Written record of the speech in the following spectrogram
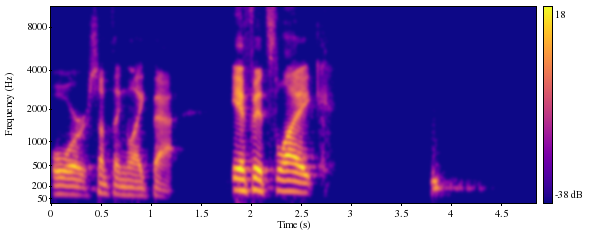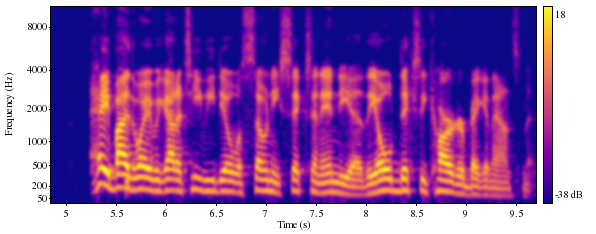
or something like that. If it's like hey, by the way, we got a TV deal with Sony 6 in India, the old Dixie Carter big announcement.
